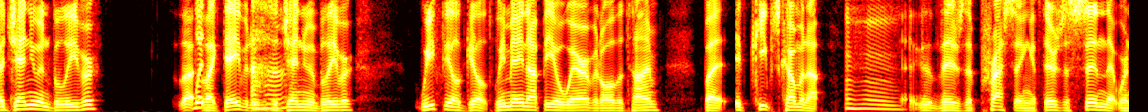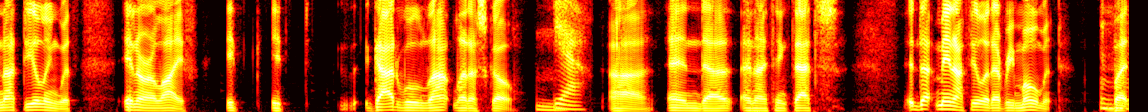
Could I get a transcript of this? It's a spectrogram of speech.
a genuine believer, li- With- like David is a genuine believer, we feel guilt. We may not be aware of it all the time, but it keeps coming up. Mm-hmm. There's the pressing. If there's a sin that we're not dealing with in our life, it it God will not let us go. Yeah, Uh, and uh, and I think that's it that may not feel it every moment, but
